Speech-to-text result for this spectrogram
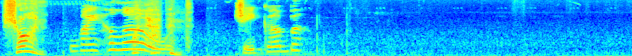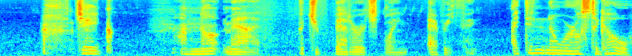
Sean, Why, hello. what happened? Jacob? Jake, I'm not mad, but you better explain everything. I didn't know where else to go.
